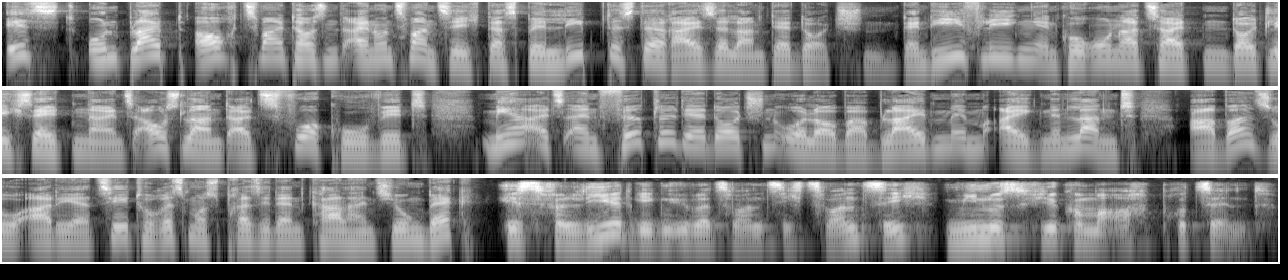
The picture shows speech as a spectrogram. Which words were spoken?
ist und bleibt auch 2021 das beliebteste Reiseland der Deutschen. Denn die fliegen in Corona-Zeiten deutlich seltener ins Ausland als vor Covid. Mehr als ein Viertel der deutschen Urlauber bleiben im eigenen Land. Aber, so ADAC-Tourismuspräsident Karl-Heinz Jungbeck, es verliert gegenüber 2020 minus 4,8 Prozent.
